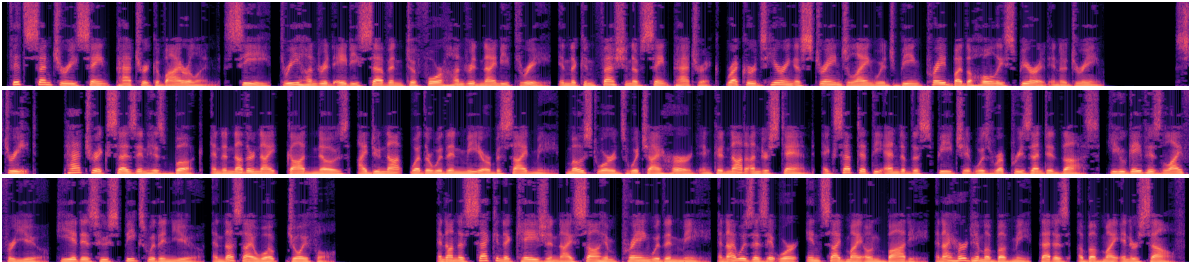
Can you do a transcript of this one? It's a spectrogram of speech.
5th century Saint Patrick of Ireland c. 387–493, in the Confession of Saint Patrick, records hearing a strange language being prayed by the Holy Spirit in a dream. Street. Patrick says in his book, And another night, God knows, I do not, whether within me or beside me, most words which I heard and could not understand, except at the end of the speech it was represented thus, He who gave his life for you, he it is who speaks within you, and thus I woke, joyful. And on a second occasion I saw him praying within me, and I was as it were, inside my own body, and I heard him above me, that is, above my inner self.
